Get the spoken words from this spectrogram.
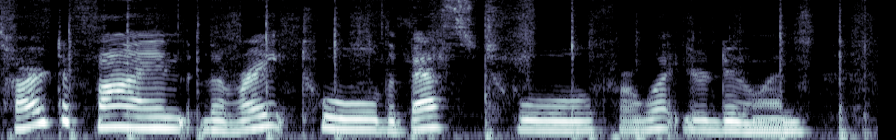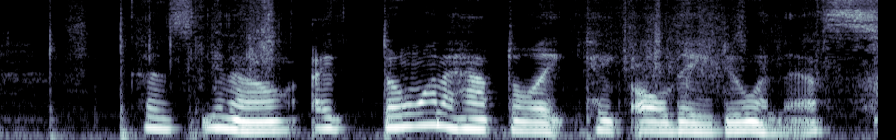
it's hard to find the right tool, the best tool for what you're doing. Because, you know, I don't want to have to, like, take all day doing this.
